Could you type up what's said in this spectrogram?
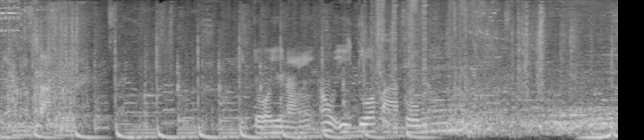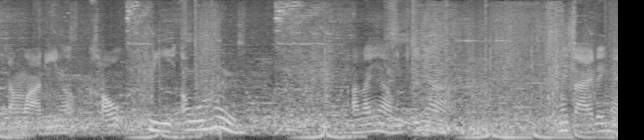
เดี๋ยวเราสั่งอีกตัวอยู่ไหน เอ้าอีกตัวปลาโถมแล้วจังหวะนี้ครับเขามีเอาเฮ้าอะไรอะเมื่อกี้อะไม่ตายได้ไง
